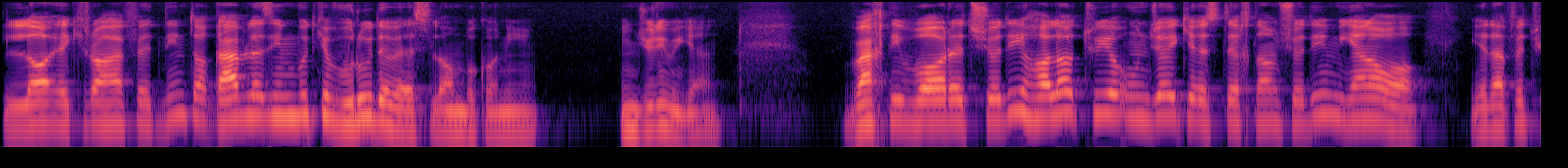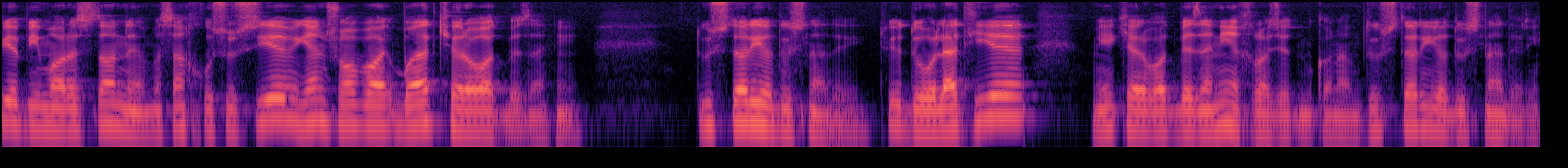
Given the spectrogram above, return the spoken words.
لا اکراه فدین تا قبل از این بود که ورود به اسلام بکنی. اینجوری میگن. وقتی وارد شدی حالا توی اونجایی که استخدام شدی میگن آقا یه دفعه توی بیمارستانه. مثلا خصوصیه میگن شما باید کروات بزنی. دوست داری یا دوست نداری؟ توی دولتیه میگه کروات بزنی اخراجت می‌کنم. دوست داری یا دوست نداری؟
